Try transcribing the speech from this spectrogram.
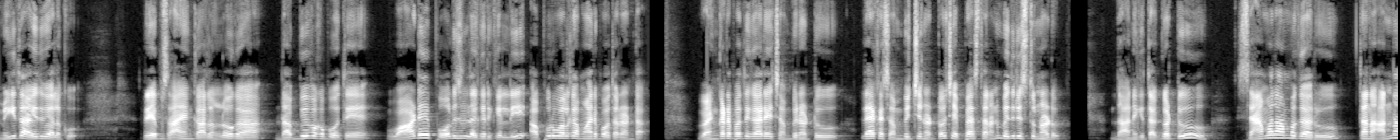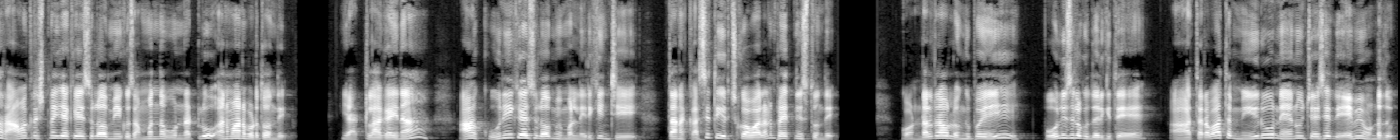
మిగతా ఐదు వేలకు. రేపు సాయంకాలంలోగా డబ్బు ఇవ్వకపోతే వాడే పోలీసుల దగ్గరికి వెళ్ళి అప్రూవల్గా మారిపోతాడంట. వెంకటపతి గారే చంపినట్టు లేక చంపించినట్టో చెప్పేస్తానని బెదిరిస్తున్నాడు. దానికి తగ్గట్టు శ్యామలాంబ గారు తన అన్న రామకృష్ణయ్య కేసులో మీకు సంబంధం ఉన్నట్లు అనుమానపడుతోంది. ఎట్లాగైనా ఆ కూనీ కేసులో మిమ్మల్ని ఇరికించి తన కసి తీర్చుకోవాలని ప్రయత్నిస్తుంది. కొండలరావు లొంగిపోయి పోలీసులకు దొరికితే ఆ తర్వాత మీరు నేను చేసేది ఏమీ ఉండదు.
